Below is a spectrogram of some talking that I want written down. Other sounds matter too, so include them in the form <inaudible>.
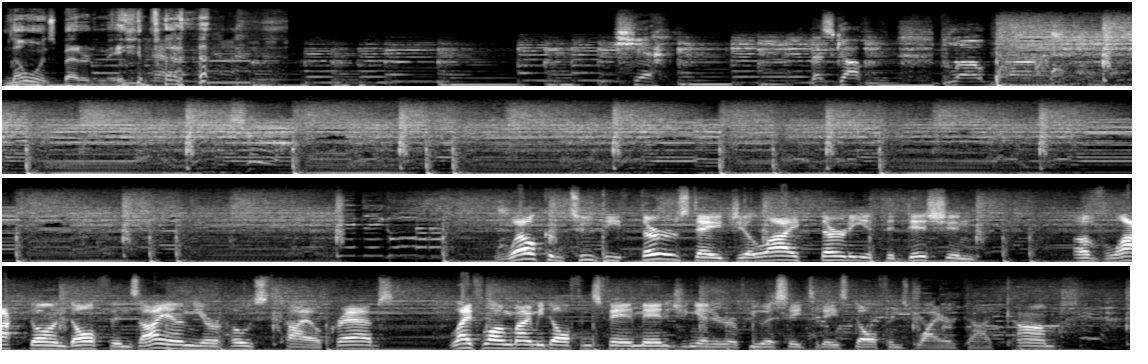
no one's better than me. <laughs> yeah. Let's go. Blow up. Welcome to the Thursday, July 30th edition of Locked On Dolphins. I am your host, Kyle Crabbs, lifelong Miami Dolphins fan, managing editor of USA Today's DolphinsWire.com,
